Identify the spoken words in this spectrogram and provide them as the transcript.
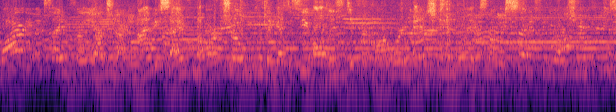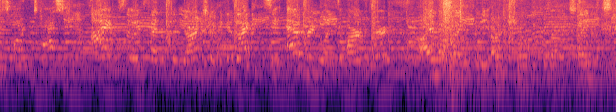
Why are you excited for the art show? I'm excited for the art show because I get to see all this different artwork and it's just like really exciting. I'm excited for the art show because it's artastic. I am so excited for the art show because I can see everyone's artwork. I am excited for the art show because I'm excited to see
